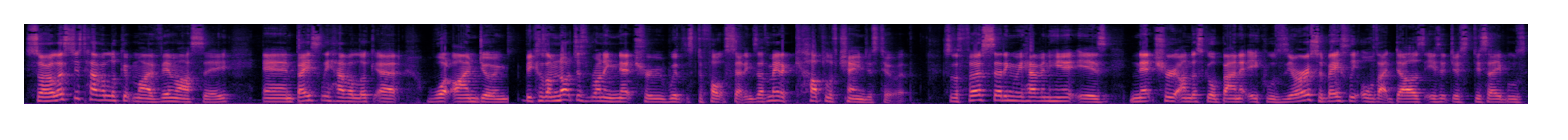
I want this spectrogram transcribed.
So let's just have a look at my vimrc and basically have a look at what I'm doing because I'm not just running Netrw with its default settings. I've made a couple of changes to it. So the first setting we have in here is netrw underscore banner equals zero. So basically all that does is it just disables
